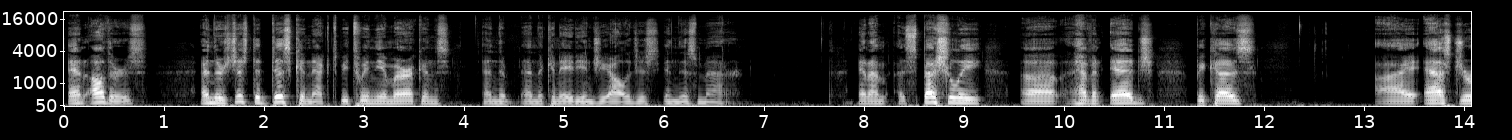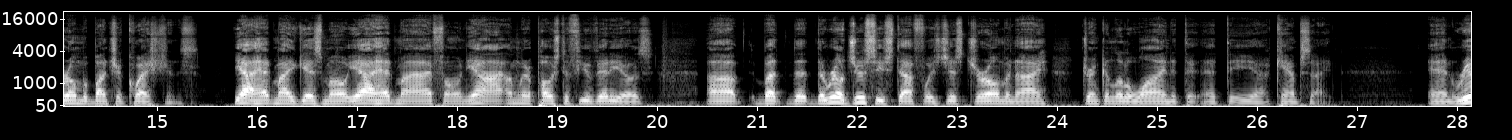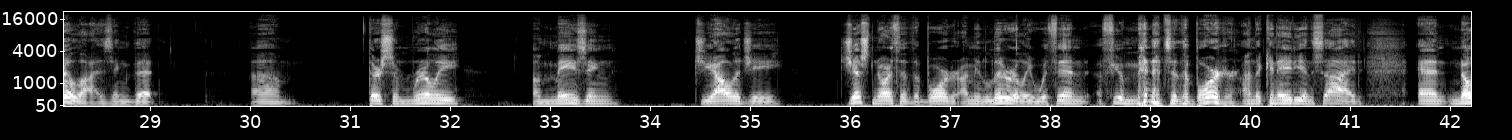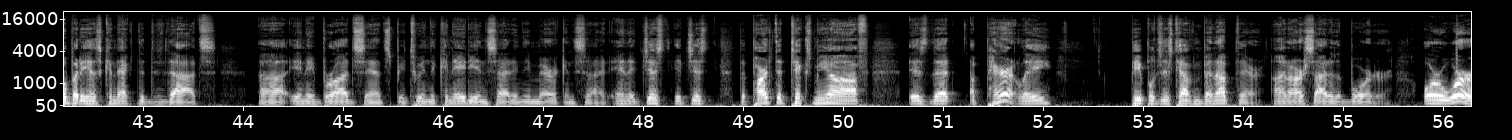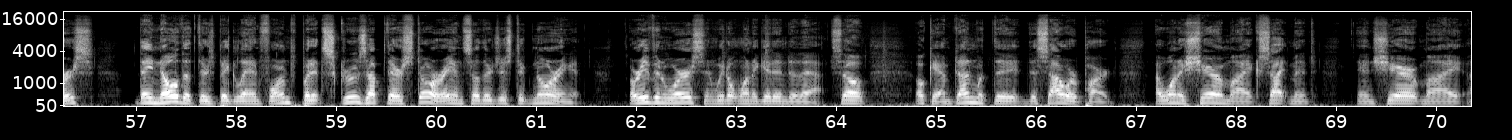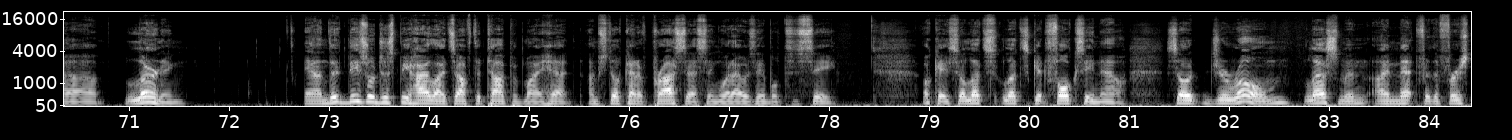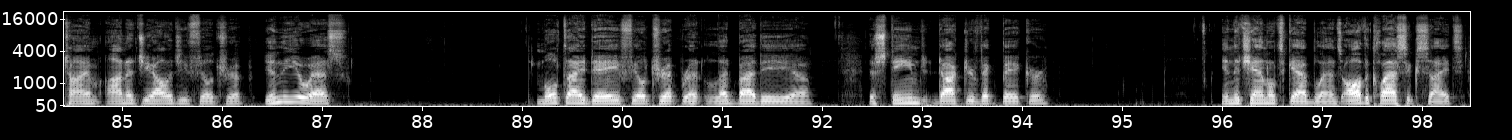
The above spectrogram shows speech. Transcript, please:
and others. And there's just a disconnect between the Americans and the and the Canadian geologists in this matter. And I'm especially uh, have an edge because I asked Jerome a bunch of questions. Yeah, I had my gizmo. Yeah, I had my iPhone. Yeah, I'm going to post a few videos. Uh, but the the real juicy stuff was just Jerome and I drinking a little wine at the at the uh, campsite, and realizing that um, there's some really amazing geology just north of the border. I mean, literally within a few minutes of the border on the Canadian side. And nobody has connected the dots uh, in a broad sense between the Canadian side and the American side. And it just, it just, the part that ticks me off is that apparently people just haven't been up there on our side of the border. Or worse, they know that there's big landforms, but it screws up their story, and so they're just ignoring it or even worse, and we don't want to get into that. So, okay, I'm done with the, the sour part. I want to share my excitement and share my uh, learning. And th- these will just be highlights off the top of my head. I'm still kind of processing what I was able to see. Okay, so let's let's get folksy now. So Jerome Lesemann, I met for the first time on a geology field trip in the U.S multi day field trip led by the uh, esteemed Dr. Vic Baker in the Channeled Scablands, all the classic sites.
